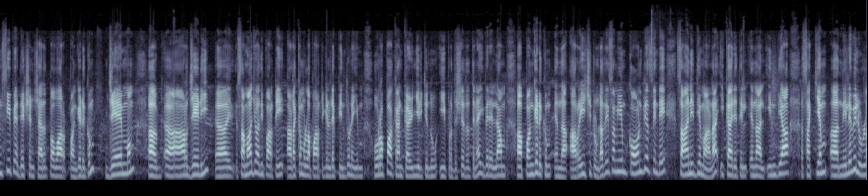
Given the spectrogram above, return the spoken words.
എൻ സി പി അധ്യക്ഷൻ ശരത് പവാർ പങ്കെടുക്കും. J M M R J D Samajwadi Party അടക്കമുള്ള പാർട്ടികളുടെ പിന്തുണയും ഉറപ്പാക്കാൻ കഴിഞ്ഞിരിക്കുന്നു ഈ പ്രതിഷേധത്തിന്. ഇവരെല്ലാം പങ്കെടുക്കും എന്ന് അറിയിച്ചിട്ടുണ്ട്. അതേസമയം കോൺഗ്രസിന്റെ സാന്നിധ്യമാണ് ഇക്കാര്യത്തിൽ. എന്നാൽ ഇന്ത്യ സഖ്യം നിലവിലുള്ള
